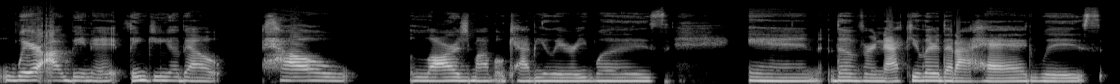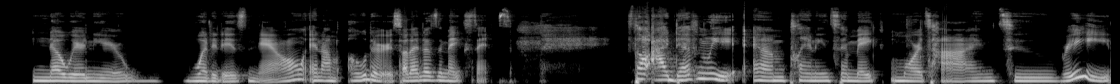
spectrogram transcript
where I've been at thinking about how large my vocabulary was and the vernacular that I had was nowhere near what it is now. And I'm older, so that doesn't make sense. So I definitely am planning to make more time to read.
